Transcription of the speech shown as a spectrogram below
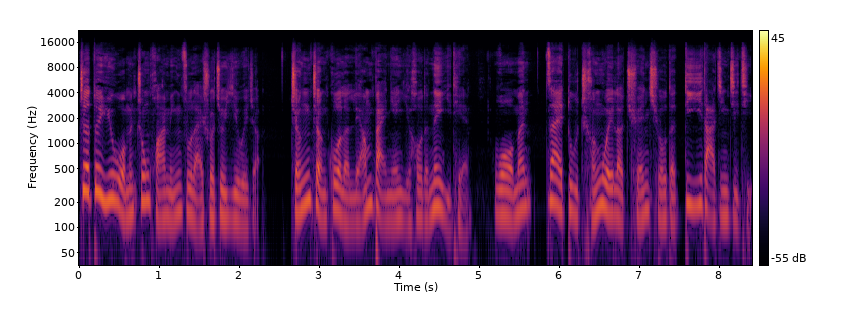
这对于我们中华民族来说，就意味着整整过了两百年以后的那一天，我们再度成为了全球的第一大经济体。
